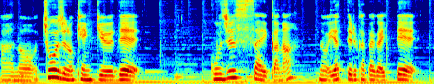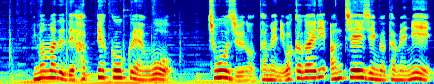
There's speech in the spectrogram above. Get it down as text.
あの長寿の研究で50歳かな？のやってる方がいて今までで800億円を長寿のために若返りアンチエイジングのために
